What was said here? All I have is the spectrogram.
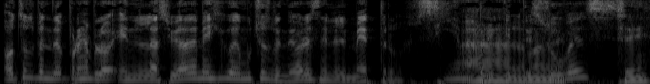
otros vendedores, por ejemplo, en la Ciudad de México hay muchos vendedores en el metro. Siempre ah, que te subes, sí.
